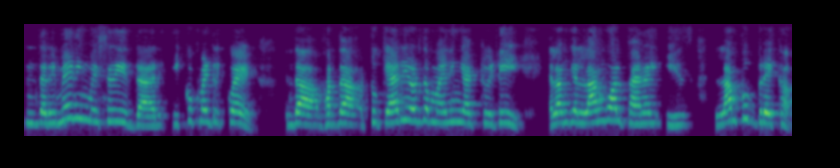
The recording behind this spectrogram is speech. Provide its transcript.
the remaining machinery the equipment required. In the for the to carry out the mining activity along a long wall panel is lump breaker.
